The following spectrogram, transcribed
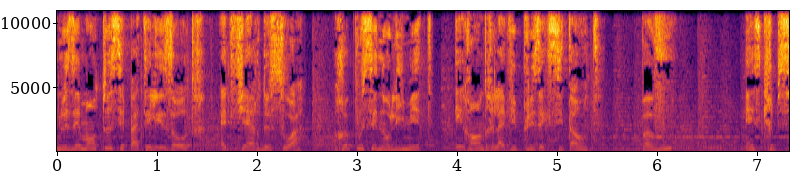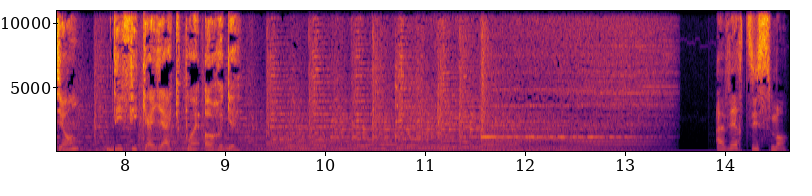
Nous aimons tous épater les autres, être fiers de soi, repousser nos limites et rendre la vie plus excitante. Pas vous? Inscription défikayak.org. Avertissement.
